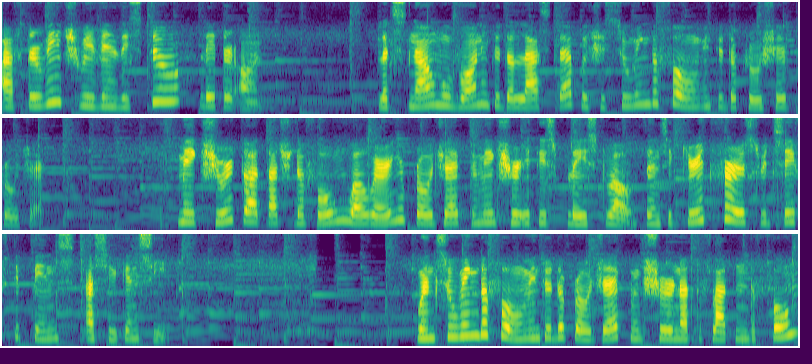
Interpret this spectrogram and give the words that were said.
After which weave in these two later on. Let's now move on into the last step which is sewing the foam into the crochet project. Make sure to attach the foam while wearing your project to make sure it is placed well, then secure it first with safety pins as you can see. When sewing the foam into the project, make sure not to flatten the foam,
